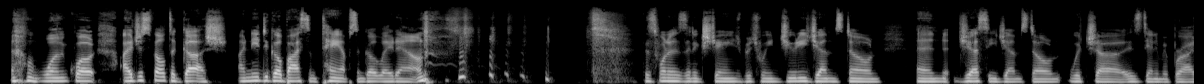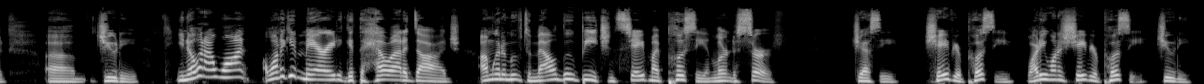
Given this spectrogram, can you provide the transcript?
one quote, I just felt a gush. I need to go buy some tamps and go lay down. this one is an exchange between Judy Gemstone and Jesse Gemstone, which uh, is Danny McBride. Um, Judy, you know what I want? I want to get married and get the hell out of Dodge. I'm going to move to Malibu Beach and shave my pussy and learn to surf. Jesse, shave your pussy? Why do you want to shave your pussy? Judy,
